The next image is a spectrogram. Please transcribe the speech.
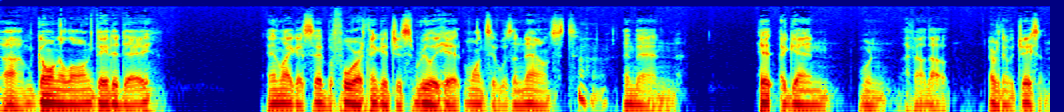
um, going along day to day. And like I said before, I think it just really hit once it was announced Mhm. and then hit again when I found out everything with Jason.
